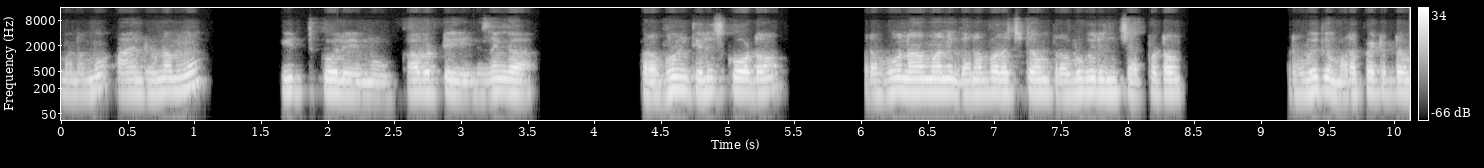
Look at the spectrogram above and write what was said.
మనము ఆయన రుణము తీర్చుకోలేము. కాబట్టి నిజంగా ప్రభువుని తెలుసుకోవడం ప్రభు నామాన్ని గణపరచడం ప్రభు గురించి చెప్పటం ప్రభుకి మొరపెట్టడం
